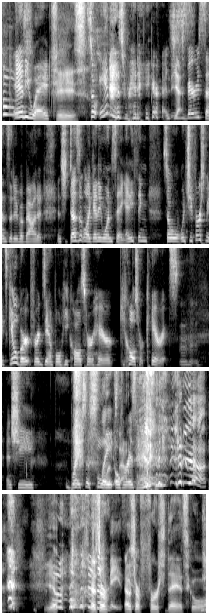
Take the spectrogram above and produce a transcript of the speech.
anyway, Jeez. so Anne has red hair, and she's Yes. very sensitive about it, and she doesn't like anyone saying anything. So when she first meets Gilbert, for example, he calls her hair, he calls her carrots, mm-hmm. and she breaks a slate over out. his head. Yep. That's her. amazing. That was her first day at school.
